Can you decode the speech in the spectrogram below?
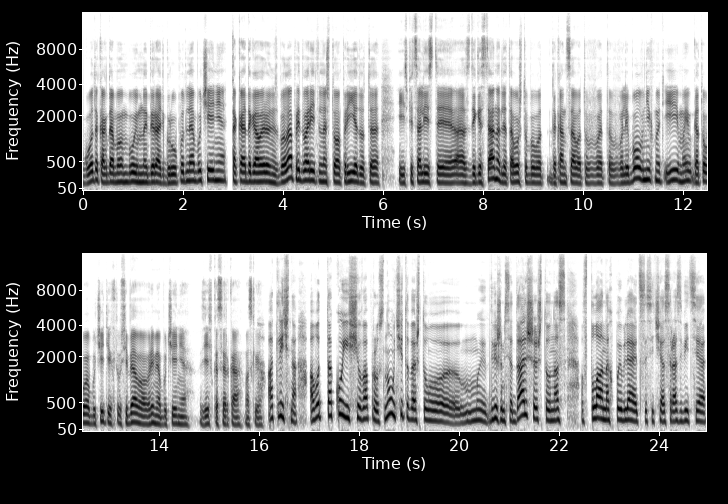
года, когда мы будем набирать группу для обучения. Такая договоренность была предварительно, что приедут э, и специалисты э, с Дагестана для того, чтобы вот до конца вот в это в волейбол вникнуть, и мы готовы обучить их у себя во время обучения здесь, в КСРК, в Москве. Отлично. А вот такой еще вопрос. Ну, учитывая, что э, мы движемся дальше, что у нас в планах появляется сейчас развитие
